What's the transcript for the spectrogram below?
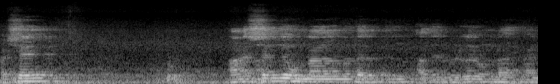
പക്ഷേ ആശങ്ക ഉണ്ടാകുന്ന തരത്തിൽ അതിൽ വിള്ളലുണ്ടാക്കാൻ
